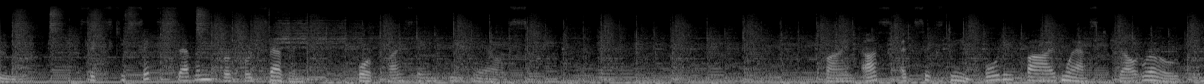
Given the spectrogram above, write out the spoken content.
602-667-447 for pricing details. Find us at 1645 West Bell Road in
